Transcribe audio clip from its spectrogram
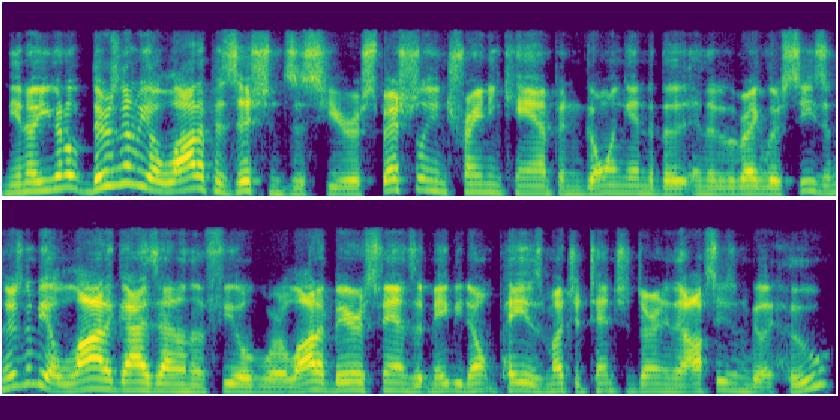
you know, you're gonna there's gonna be a lot of positions this year, especially in training camp and going into the into the regular season. There's gonna be a lot of guys out on the field where a lot of Bears fans that maybe don't pay as much attention during the offseason be like, who?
